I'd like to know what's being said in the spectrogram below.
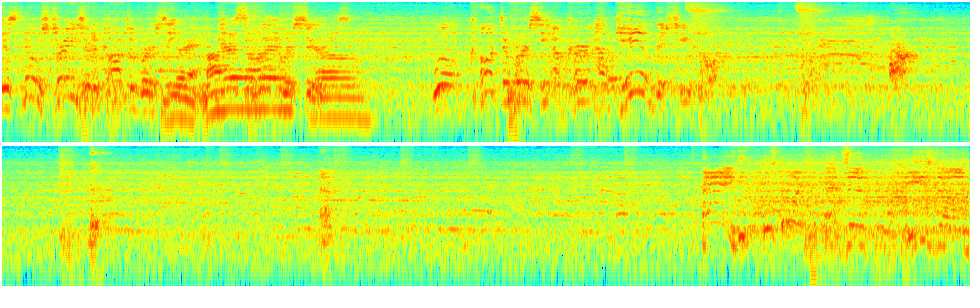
is no stranger to controversy Is there a in a Survivor show? Series. Will controversy occur again this year? Hey, he's going. That's it. He's done.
